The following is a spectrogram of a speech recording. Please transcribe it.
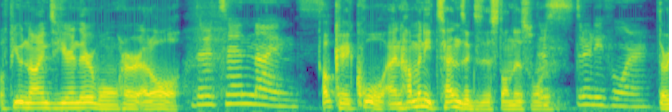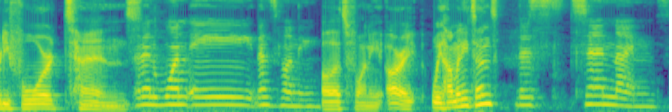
a few nines here and there won't hurt at all. There are 10 nines. Okay, cool. And how many tens exist on this one? There's 34. 34 tens. And then 1 8. That's funny. Oh, that's funny. All right. Wait, how many tens? There's 10 nines.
